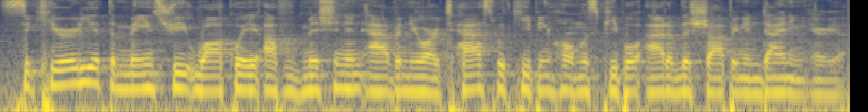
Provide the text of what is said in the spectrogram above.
Security at the Main Street walkway off of Mission Inn Avenue are tasked with keeping homeless people out of the shopping and dining area.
